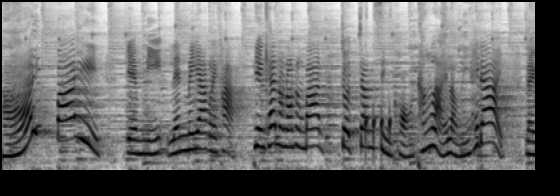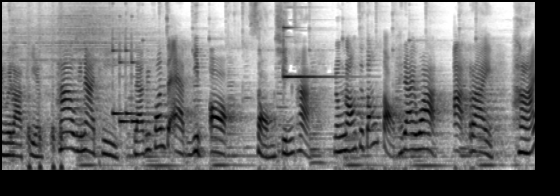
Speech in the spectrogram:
หายไป เกมนี้เล่นไม่ยากเลยค่ะ เพียงแค่น้องๆทางบ้าน จดจำสิ่งของทั้งหลายเหล่านี้ให้ได้ ในเวลาเพียง 5 วินาที แล้วพี่ฟ้อนจะแอบหยิบออก 2 ชิ้นค่ะ น้องๆจะต้องตอบให้ได้ว่า อะไรหาย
